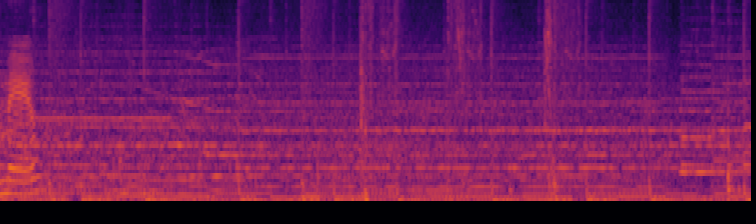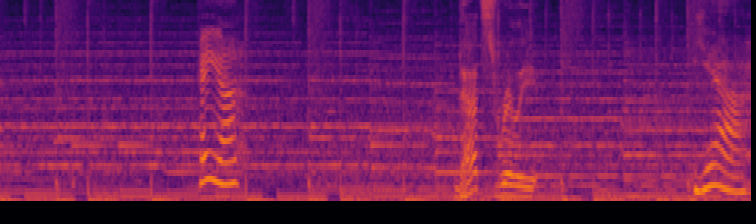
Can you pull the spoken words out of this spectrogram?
Ma'am? Hey, uh. That's really. Yeah.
